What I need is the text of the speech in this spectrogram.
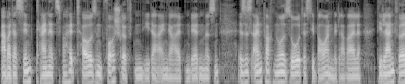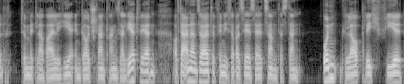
Aber das sind keine 2000 Vorschriften, die da eingehalten werden müssen. Es ist einfach nur so, dass die Bauern mittlerweile, die Landwirte mittlerweile hier in Deutschland drangsaliert werden. Auf der anderen Seite finde ich es aber sehr seltsam, dass dann unglaublich viel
